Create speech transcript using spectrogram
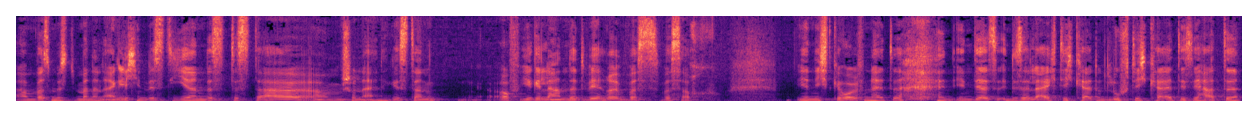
ähm, was müsste man dann eigentlich investieren, dass, dass da ähm, schon einiges dann auf ihr gelandet wäre, was, was auch ihr nicht geholfen hätte, in, in, der, in dieser Leichtigkeit und Luftigkeit, die sie hatte,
